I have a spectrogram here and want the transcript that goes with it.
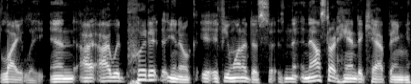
lightly and I, I would put it you know if you wanted to now start handicapping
